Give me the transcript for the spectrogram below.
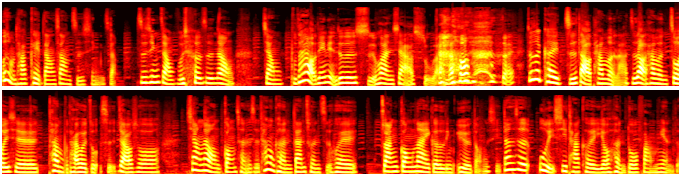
为什么他可以当上执行长？执行长不就是那种讲不太好听一点，就是使唤下属啊？然后，对，就是可以指导他们啦，指导他们做一些他们不太会做的事。假如说像那种工程师，他们可能单纯只会专攻那一个领域的东西，但是物理系它可以有很多方面的，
